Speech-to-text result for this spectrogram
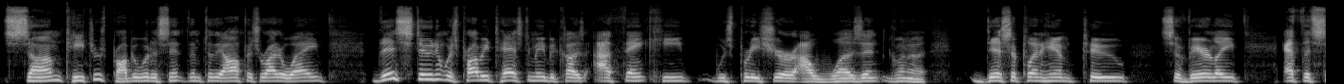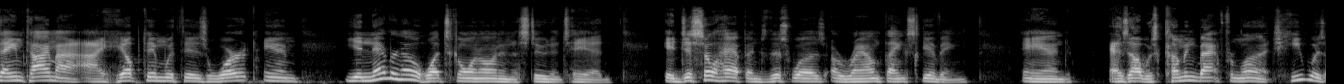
Some teachers probably would have sent them to the office right away. This student was probably testing me because I think he was pretty sure I wasn't going to discipline him too severely. At the same time, I, I helped him with his work, and you never know what's going on in a student's head. It just so happens this was around Thanksgiving, and as I was coming back from lunch, he was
